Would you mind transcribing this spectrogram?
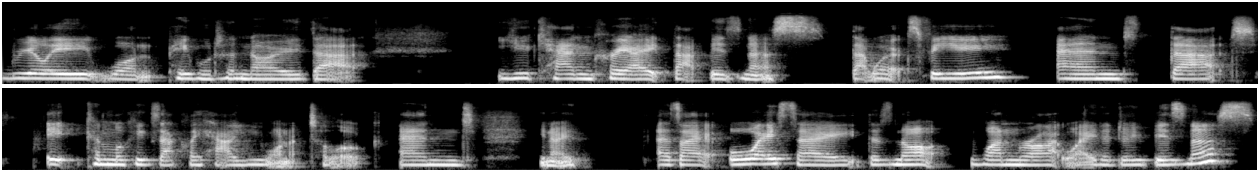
Really want people to know that you can create that business that works for you and that it can look exactly how you want it to look. And, you know, as I always say, there's not one right way to do business.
